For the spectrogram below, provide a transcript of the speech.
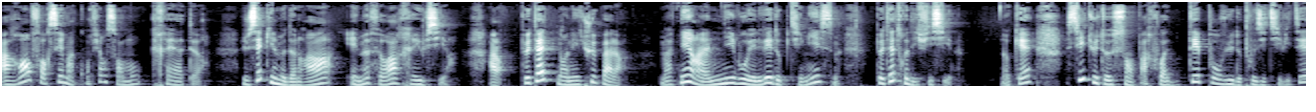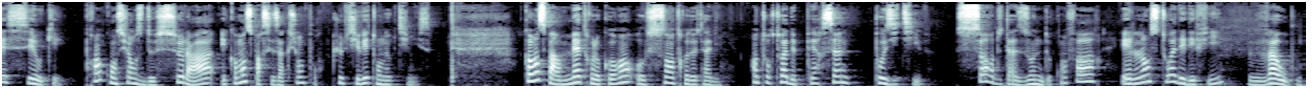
à renforcer ma confiance en mon Créateur. Je sais qu'il me donnera et me fera réussir. Alors, peut-être n'en es-tu pas là. Maintenir un niveau élevé d'optimisme peut être difficile. Ok? Si tu te sens parfois dépourvu de positivité, c'est ok. Prends conscience de cela et commence par ces actions pour cultiver ton optimisme. Commence par mettre le Coran au centre de ta vie. Entoure-toi de personnes positives. Sors de ta zone de confort et lance-toi des défis. Va au bout.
